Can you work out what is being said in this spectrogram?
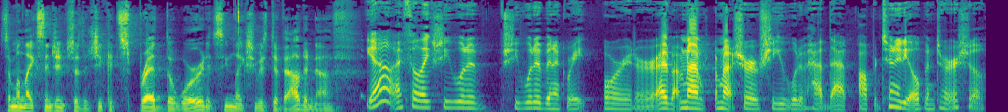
someone like St. John so that she could spread the word? It seemed like she was devout enough. Yeah, I feel like she would have she would have been a great orator. I, I'm not I'm not sure if she would have had that opportunity open to her. So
